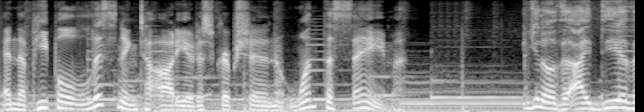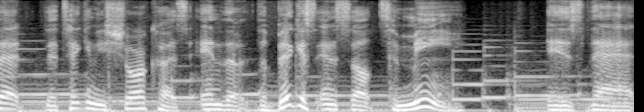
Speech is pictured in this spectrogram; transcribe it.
And the people listening to audio description want the same. You know, the idea that they're taking these shortcuts, and the, the biggest insult to me is that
